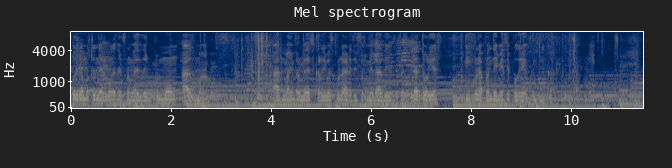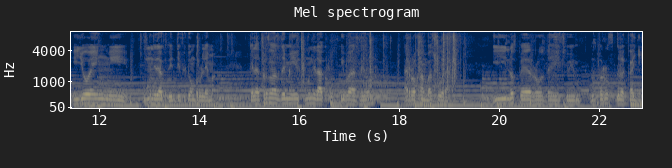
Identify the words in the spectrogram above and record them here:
podríamos tener algunas enfermedades del pulmón, asma, asma, enfermedades cardiovasculares, enfermedades respiratorias y con la pandemia se podría complicar. Y yo en mi comunidad identifiqué un problema, que las personas de mi comunidad y barrio arrojan basura y los perros de los perros de la calle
